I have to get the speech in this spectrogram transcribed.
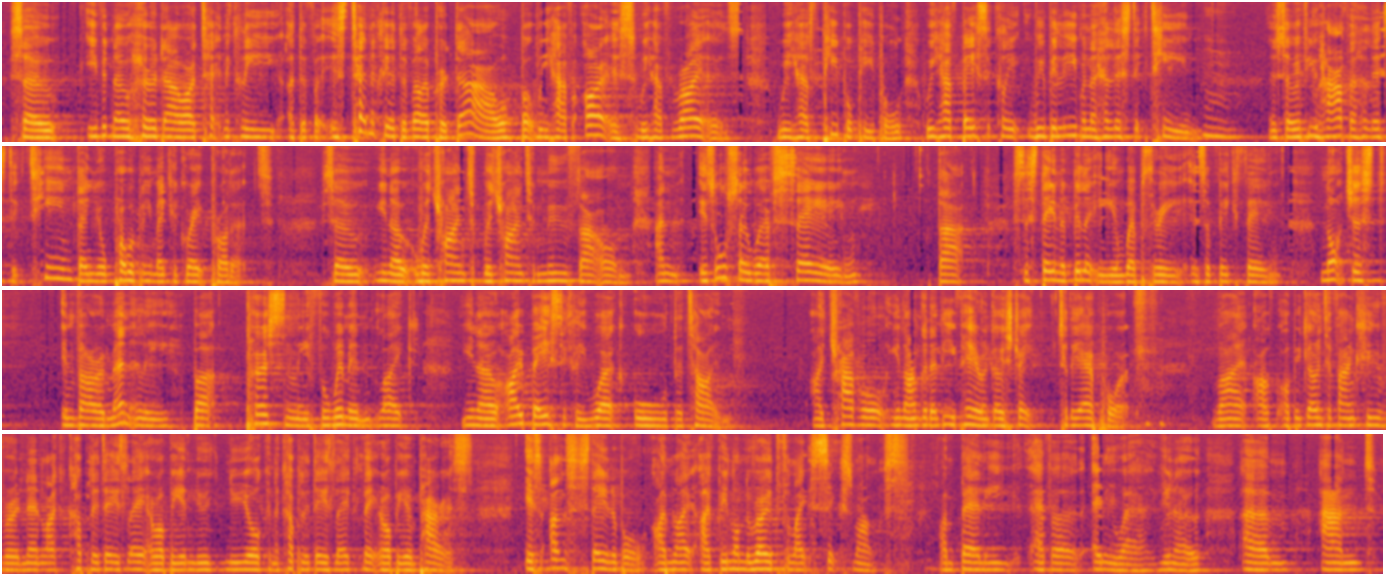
So even though her DAO are technically a is technically a developer DAO, but we have artists, we have writers, we have people people, we have basically, we believe in a holistic team. Mm. And so if you have a holistic team, then you'll probably make a great product. So, you know, we're trying to, we're trying to move that on. And it's also worth saying that sustainability in Web3 is a big thing, not just environmentally, but personally for women, like, you know, I basically work all the time. I travel, you know, I'm going to leave here and go straight to the airport. right? I'll, I'll, be going to Vancouver, and then like a couple of days later, I'll be in New, New York, and a couple of days later, later, I'll be in Paris. It's unsustainable. I'm like, I've been on the road for like six months. I'm barely ever anywhere, you know. Um, and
